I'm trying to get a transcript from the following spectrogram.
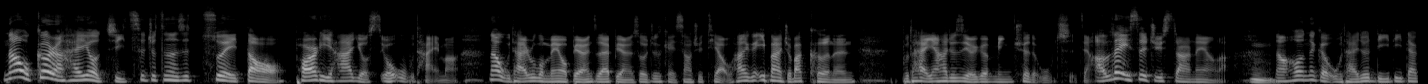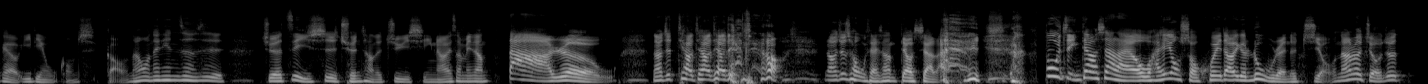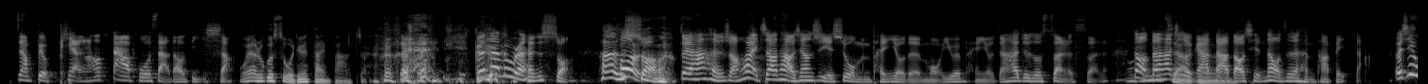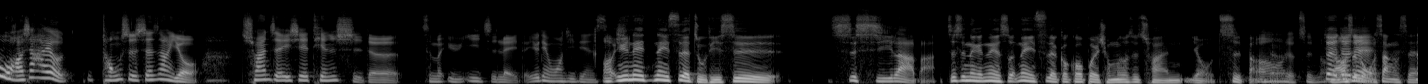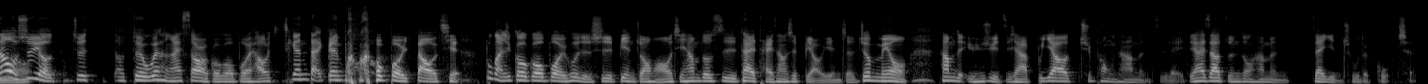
然后我个人还有几次就真的是醉到 party，它有有舞台嘛？那舞台如果没有表演者在表演的时候，就是可以上去跳舞。它就跟一般的酒吧可能不太一样，它就是有一个明确的舞池这样啊，类似 G Star 那样啦。嗯，然后那个舞台就离地大概有一点五公尺高。然后我那天真的是觉得自己是全场的巨星，然后在上面这样大热舞，然后就跳跳跳跳跳，然后就从舞台上掉下来。不仅掉下来哦，我还用手挥到一个路人的酒，拿了酒就这样被我啪，然后大泼洒到地上。我想如果是我，一定会打你巴掌。可是那路人很爽，他很爽，对他很爽。后来知道他好像是也是我们朋友的某一位朋友，这样他就说算了算了。但我当他就是跟他大道歉，但我真的很怕被打，而且我好像还有同时身上有穿着一些天使的什么羽翼之类的，有点忘记这件事。哦，因为那那次的主题是是希腊吧，就是那个那个时候那一次的 Go Go Boy 全部都是穿有翅膀哦，的，有翅膀，对然后是裸上身。然后我是有就是哦，对我也很爱骚扰 Go Go Boy，好，我跟大跟 Go Go Boy 道歉。不管是 Go Go Boy 或者是变装皇后，其实他们都是在台上是表演者，就没有他们的允许之下，不要去碰他们之类的，还是要尊重他们在演出的过程。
